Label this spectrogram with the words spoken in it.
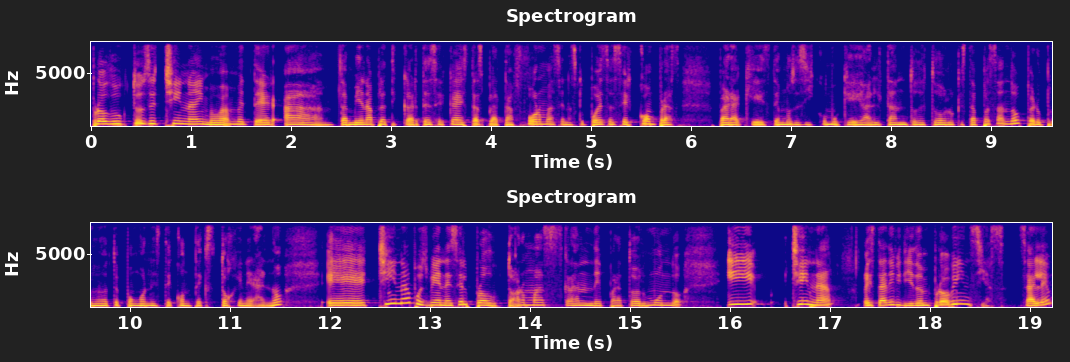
productos de China, y me voy a meter a, también a platicarte acerca de estas plataformas en las que puedes hacer compras para que estemos así como que al tanto de todo lo que está pasando, pero primero te pongo en este contexto general, ¿no? Eh, China, pues bien, es el productor más grande para todo el mundo y China está dividido en provincias, ¿sale?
